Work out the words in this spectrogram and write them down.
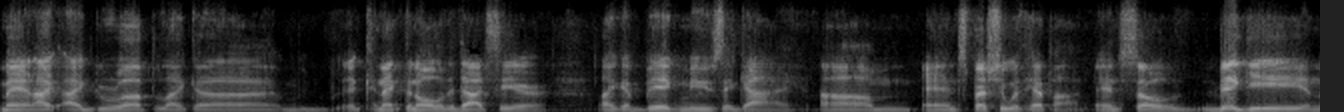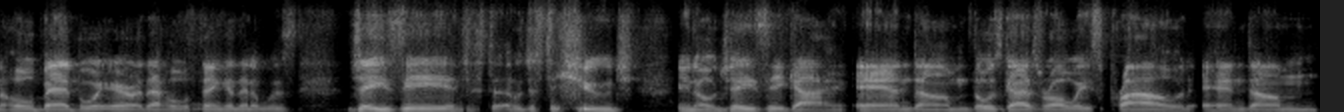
man. I, I grew up like uh, connecting all of the dots here. Like a big music guy, um, and especially with hip hop. And so Biggie and the whole Bad Boy era, that whole thing, and then it was Jay Z, and just a, it was just a huge, you know, Jay Z guy. And um, those guys were always proud and um,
